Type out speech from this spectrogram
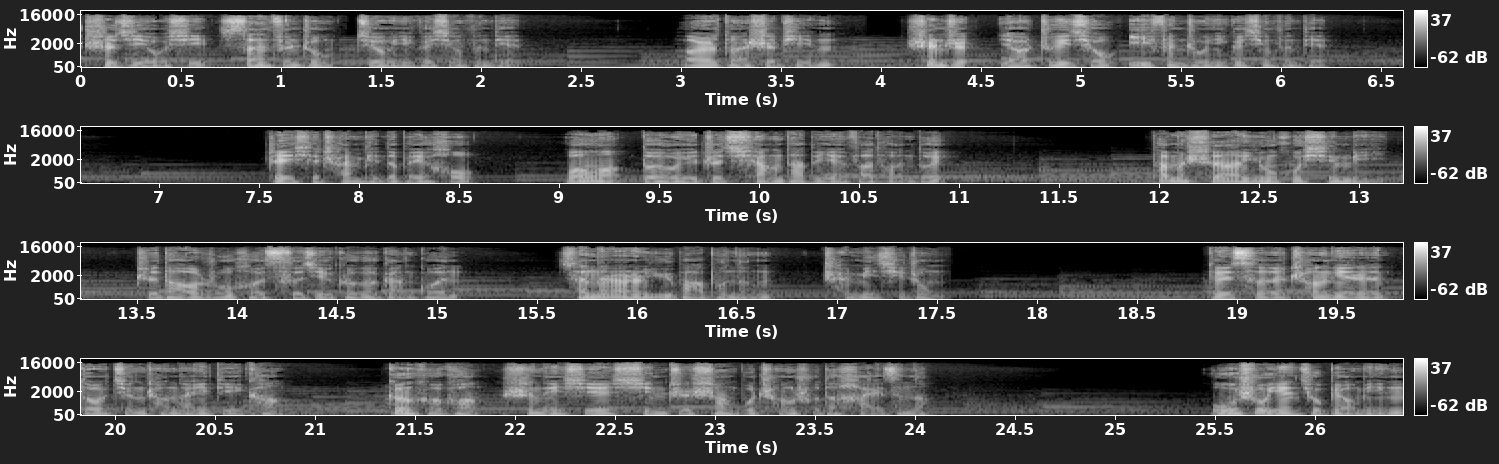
吃鸡游戏三分钟就有一个兴奋点，而短视频甚至要追求一分钟一个兴奋点。这些产品的背后，往往都有一支强大的研发团队，他们深谙用户心理，知道如何刺激各个感官。才能让人欲罢不能、沉迷其中。对此，成年人都经常难以抵抗，更何况是那些心智尚不成熟的孩子呢？无数研究表明，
